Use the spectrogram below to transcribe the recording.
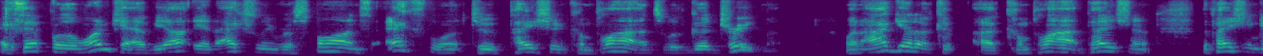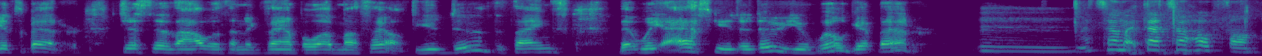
except for the one caveat it actually responds excellent to patient compliance with good treatment. When I get a, a compliant patient, the patient gets better, just as I was an example of myself. You do the things that we ask you to do, you will get better. Mm, that's so much. That's so hopeful.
